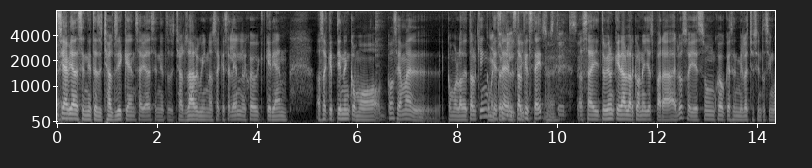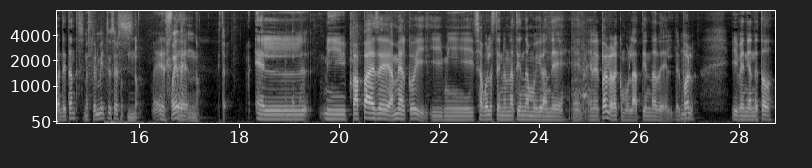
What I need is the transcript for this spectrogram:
sí había descendientes de Charles Dickens, había descendientes de Charles Darwin, o sea, que salían en el juego y que querían... O sea, que tienen como... ¿Cómo se llama? el Como lo de Tolkien, Como que el es Tolkien el Tolkien State. State. Usted, sí. O sea, y tuvieron que ir a hablar con ellos para el uso. Y es un juego que es en 1850 y tantos. ¿Nos permite usar eso? No. Este, Oye, pero no. Está bien. el, mi papá es de Amelco y, y mis abuelos tenían una tienda muy grande en, en el pueblo. Era como la tienda del, del Mm. pueblo. Y vendían de todo.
